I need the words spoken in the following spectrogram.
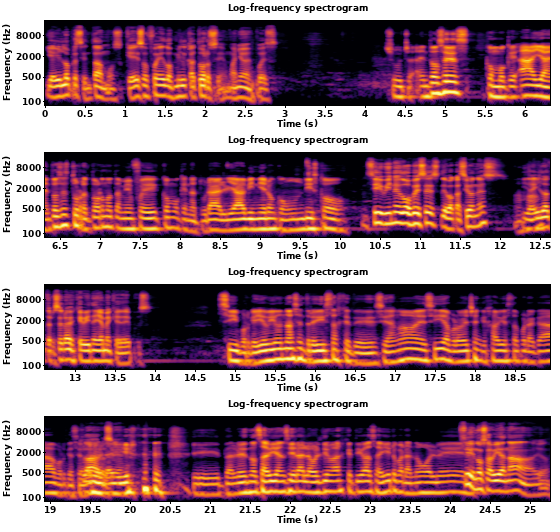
y ahí lo presentamos, que eso fue 2014, un año después. Chucha. Entonces, como que, ah, ya, entonces tu retorno también fue como que natural. Ya vinieron con un disco. Sí, vine dos veces de vacaciones y de ahí la tercera vez que vine ya me quedé, pues. Sí, porque yo vi unas entrevistas que te decían, oh, sí, aprovechen que Javi está por acá porque se va a ir. y tal vez no sabían si era la última vez que te ibas a ir para no volver. Sí, no sabía nada. yo.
